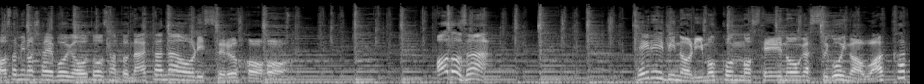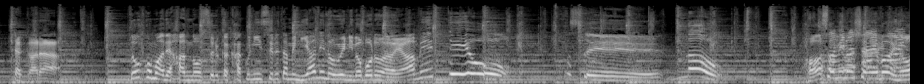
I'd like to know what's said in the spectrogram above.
細身のシャイボーイがお父さんと仲直りする方法。お父さんテレビのリモコンの性能がすごいのは分かったからどこまで反応するか確認するために屋根の上に登るのはやめてよ。せーの。細身のシャイボーイの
